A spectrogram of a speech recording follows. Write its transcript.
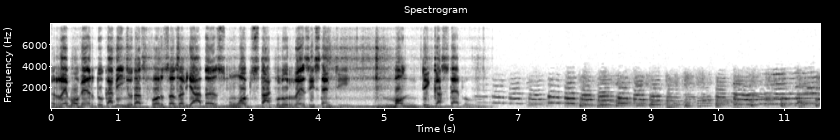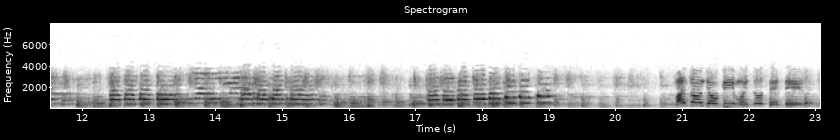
remover do caminho das forças aliadas um obstáculo resistente: Monte Castelo. Mas onde eu vi muito TT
